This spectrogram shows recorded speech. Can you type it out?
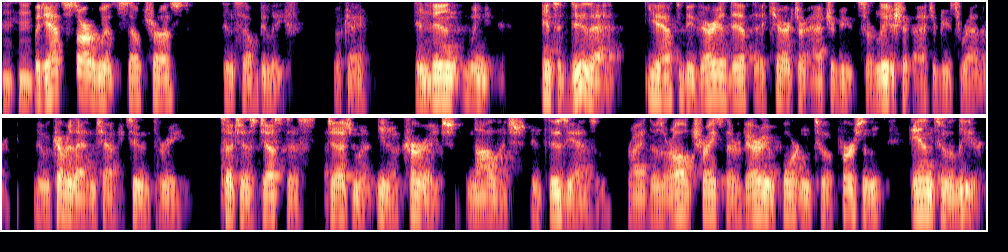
Mm-hmm. But you have to start with self trust and self belief. Okay. And mm-hmm. then when, you, and to do that, you have to be very adept at character attributes or leadership attributes, rather. And we cover that in chapter two and three, such as justice, judgment, you know, courage, knowledge, enthusiasm, right? Those are all traits that are very important to a person and to a leader.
